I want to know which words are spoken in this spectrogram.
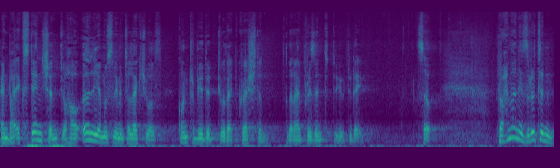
and by extension to how earlier Muslim intellectuals contributed to that question that I present to you today. So, Rahman has written,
